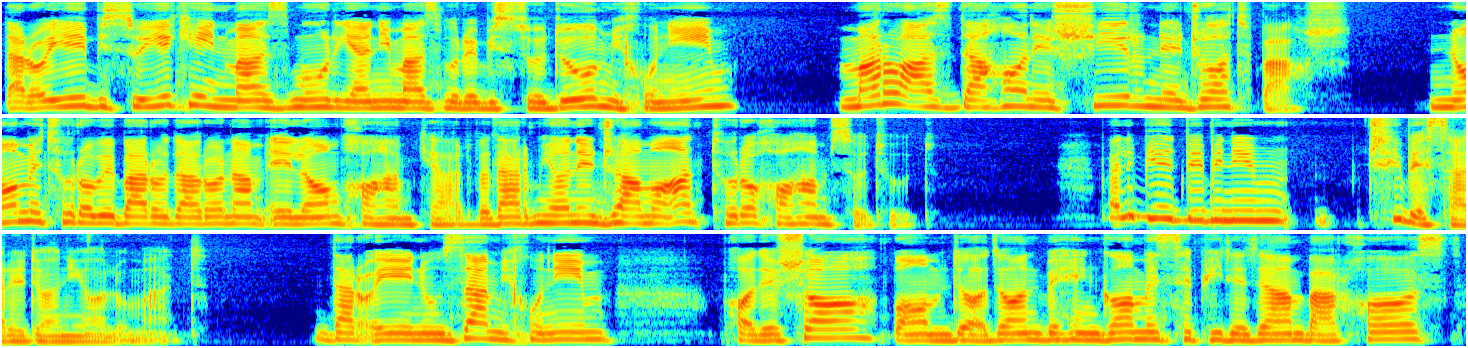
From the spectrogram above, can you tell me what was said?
در آیه 21 این مزمور یعنی مزمور 22 می‌خونیم مرا از دهان شیر نجات بخش. نام تو را به برادرانم اعلام خواهم کرد و در میان جماعت تو را خواهم ستود. ولی بیاید ببینیم چی به سر دانیال اومد. در آیه 19 می‌خونیم پادشاه بامدادان به هنگام سپیددم برخاست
